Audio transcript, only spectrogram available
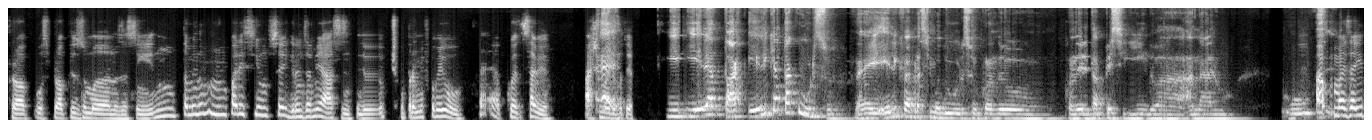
pró- os próprios humanos, assim, e não- também não, não pareciam ser grandes ameaças, entendeu? Tipo, pra mim ficou meio, é, coisa, sabe? Acho mais É. do roteiro. E, e ele ataca, ele que ataca o urso, né? Ele que vai pra cima do urso quando, quando ele tá perseguindo a, a Naru. O- Ah, mas aí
